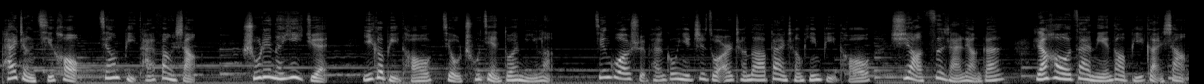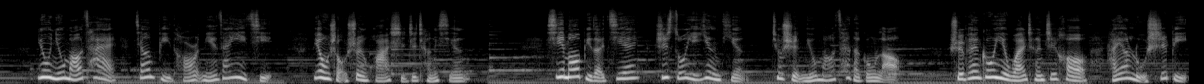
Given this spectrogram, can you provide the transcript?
排整齐后，将笔胎放上，熟练的一卷，一个笔头就初见端倪了。经过水盆工艺制作而成的半成品笔头，需要自然晾干，然后再粘到笔杆上，用牛毛菜将笔头粘在一起，用手顺滑使之成型。细毛笔的尖之所以硬挺，就是牛毛菜的功劳。水盆工艺完成之后，还要卤湿笔。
